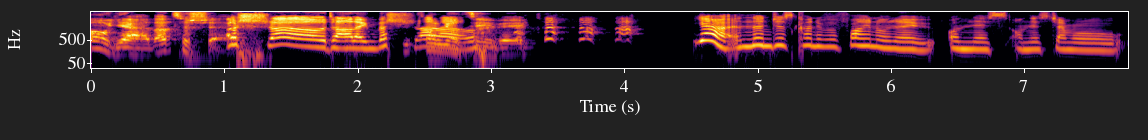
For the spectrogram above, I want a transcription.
Oh yeah, that's a show. a show, darling, the show. It's on your TV. Yeah and then just kind of a final note on this on this general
